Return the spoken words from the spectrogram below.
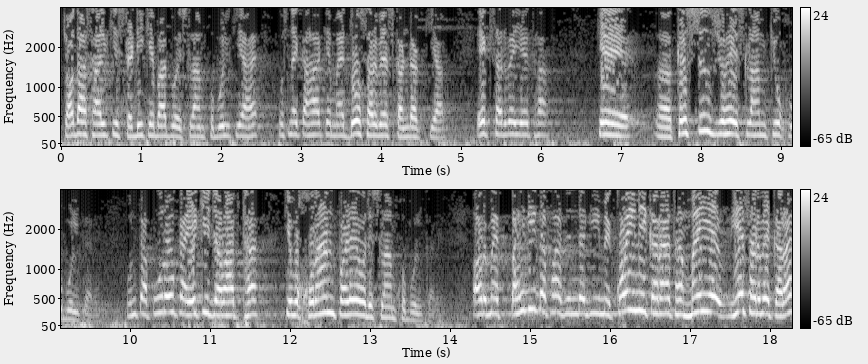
چودہ سال کی اسٹڈی کے بعد وہ اسلام قبول کیا ہے۔ اس نے کہا کہ میں دو سرویز کنڈکٹ کیا۔ ایک سروے یہ تھا کہ کرسچنس جو ہے اسلام کیوں قبول کریں؟ ان کا پوروں کا ایک ہی جواب تھا کہ وہ قرآن پڑھے اور اسلام قبول کرے۔ اور میں پہلی دفعہ زندگی میں کوئی نہیں کرا تھا، میں یہ سروے کرا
